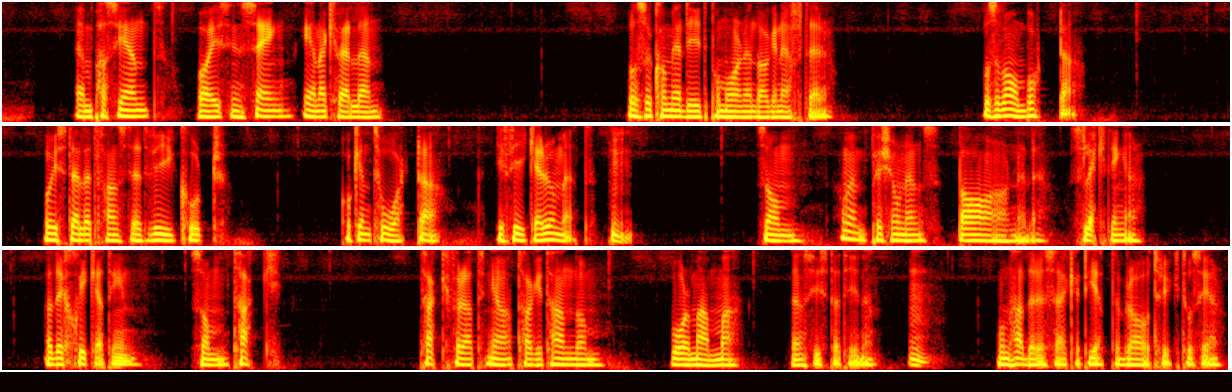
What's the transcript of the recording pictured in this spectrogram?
en patient var i sin säng ena kvällen. Och så kom jag dit på morgonen dagen efter. Och så var hon borta. Och istället fanns det ett vykort och en tårta i fikarummet. Mm. Som ja, men personens barn eller släktingar hade skickat in som tack. Tack för att ni har tagit hand om vår mamma den sista tiden. Mm. Hon hade det säkert jättebra och tryggt hos er.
